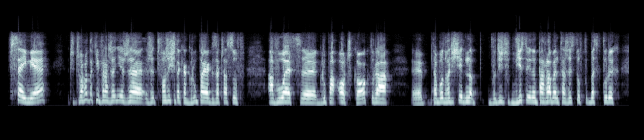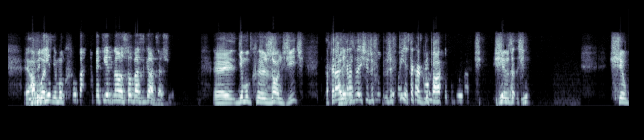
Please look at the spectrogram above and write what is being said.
w Sejmie, czy, czy ma pan takie wrażenie, że, że tworzy się taka grupa jak za czasów AWS, e, grupa Oczko, która e, tam było 21, 21 parlamentarzystów, bez których e, nawet AWS nie mógł. Osoba, nawet jedna osoba zgadza się. Nie mógł rządzić. A teraz, teraz wydaje się, że, że wpis taka grupa się, się, się,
